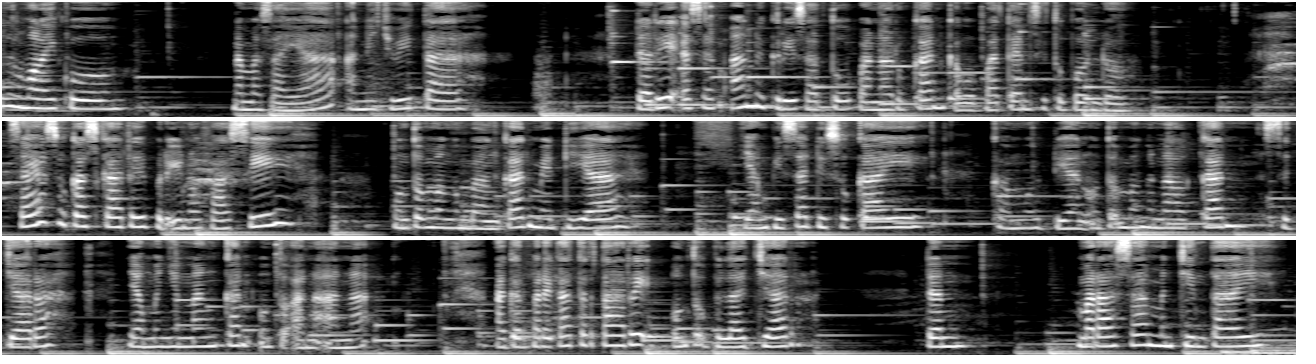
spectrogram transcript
Assalamualaikum. Nama saya Ani Juwita dari SMA Negeri 1 Panarukan, Kabupaten Situbondo. Saya suka sekali berinovasi untuk mengembangkan media yang bisa disukai, kemudian untuk mengenalkan sejarah yang menyenangkan untuk anak-anak agar mereka tertarik untuk belajar dan merasa mencintai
